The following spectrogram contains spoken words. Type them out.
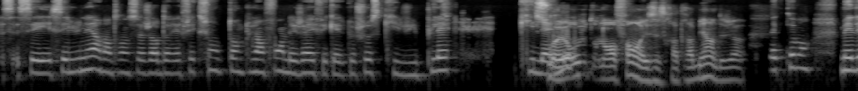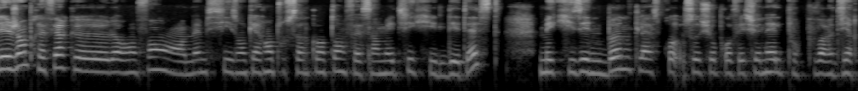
C'est lunaire d'entendre ce genre de réflexion. Tant que l'enfant, déjà, il fait quelque chose qui lui plaît, qu'il Sois heureux ton enfant et ce sera très bien déjà. Exactement. Mais les gens préfèrent que leur enfant, même s'ils ont 40 ou 50 ans, fasse un métier qu'ils détestent, mais qu'ils aient une bonne classe socio-professionnelle pour pouvoir dire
